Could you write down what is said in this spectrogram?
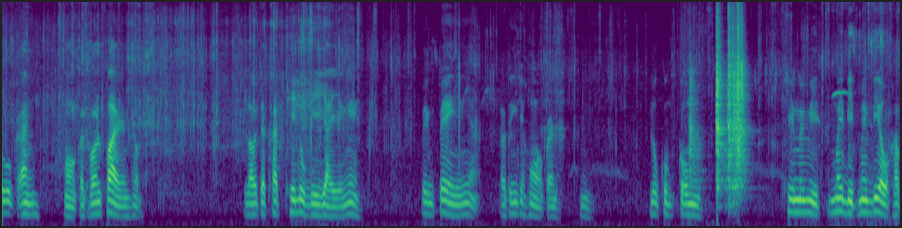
ดูการห่อกระท้อนฝ้ายกันครับ เราจะคัดที่ลูกใหญ่ๆอย่างนี้ เป้งๆอย่างเงี้ย เราถึงจะห่อกัน ลูกกลมๆ ที่ไม่บิดไม่บิดไม่เบี้ยวครับ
